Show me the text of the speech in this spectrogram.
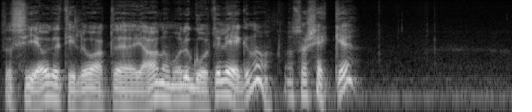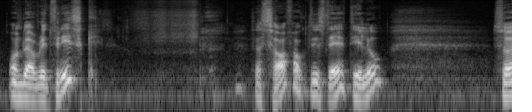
så sier jeg jo det til henne at eh, ja, nå må du gå til legen nå, og så sjekke om du har blitt frisk. Så jeg sa faktisk det til henne. Så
